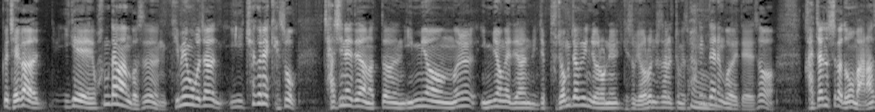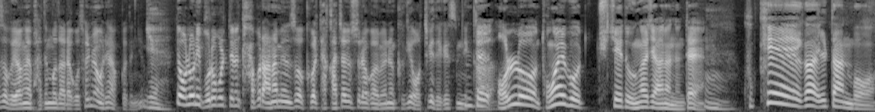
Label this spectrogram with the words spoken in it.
그 제가 이게 황당한 것은 김행 후보자 이 최근에 계속 자신에 대한 어떤 임명을 임명에 대한 이제 부정적인 여론이 계속 여론조사를 통해서 확인되는 음. 거에 대해서 가짜 뉴스가 너무 많아서 그 영향을 받은 거다라고 설명을 해왔거든요. 예. 근데 언론이 물어볼 때는 답을 안 하면서 그걸 다 가짜 뉴스라고 하면은 그게 어떻게 되겠습니까? 근데 언론 동아일보 취재에도 응하지 않았는데 음. 국회가 일단 뭐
